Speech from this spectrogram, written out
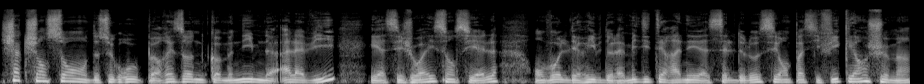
Chaque chanson de ce groupe résonne comme un hymne à la vie et à ses joies essentielles. On vole des rives de la Méditerranée à celles de l'océan Pacifique et en chemin,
